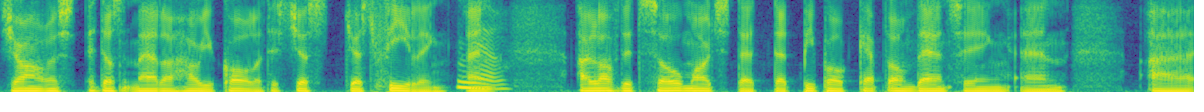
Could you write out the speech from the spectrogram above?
genres, it doesn't matter how you call it. It's just just feeling. Yeah. And I loved it so much that that people kept on dancing and uh,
